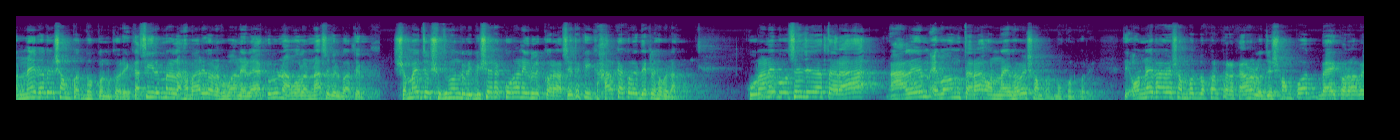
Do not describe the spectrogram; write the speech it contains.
অন্যায়ভাবে সম্পদ ভক্ষণ করে, কাসির হাবারি ও রহবান এলাকুলুন নাসেবেল বাতের সম্মানিত সুধিমণ্ডলী, বিষয়টা কোরআনে উল্লেখ করা আছে, এটা কি হালকা করে দেখলে হবে না? কোরআনে বলছেন যে তারা আলেম এবং তারা অন্যায়ভাবে সম্পদ ভক্ষণ করে। অন্যায়ভাবে সম্পদ ভক্ষণ করার কারণ হলো যে সম্পদ ব্যয় করা হবে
